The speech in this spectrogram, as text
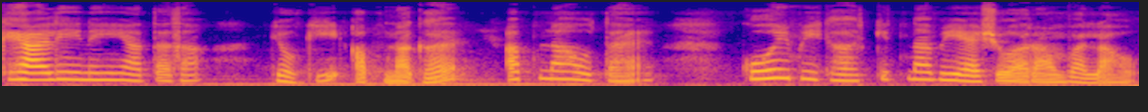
ख्याल ही नहीं आता था, क्योंकि अपना घर अपना होता है। कोई भी घर, कितना भी ऐशो आराम वाला हो,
